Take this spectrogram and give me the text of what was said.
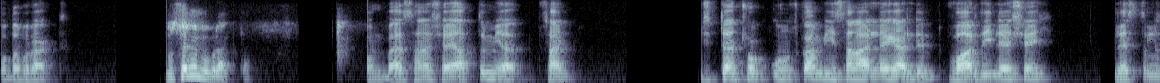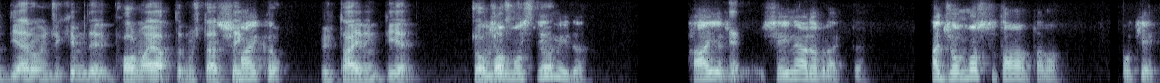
O da bıraktı. Bu sene mi bıraktı? Oğlum ben sana şey attım ya. Sen cidden çok unutkan bir insan haline geldin. Vardy ile şey Leicester'lı diğer oyuncu kimdi? Forma yaptırmışlar. Schmeichel. Retiring diye. John, John, Moss, Moss değil miydi? Hayır. Ne? Şeyini ara bıraktı. Ha John Moss'tu tamam tamam. Okey.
